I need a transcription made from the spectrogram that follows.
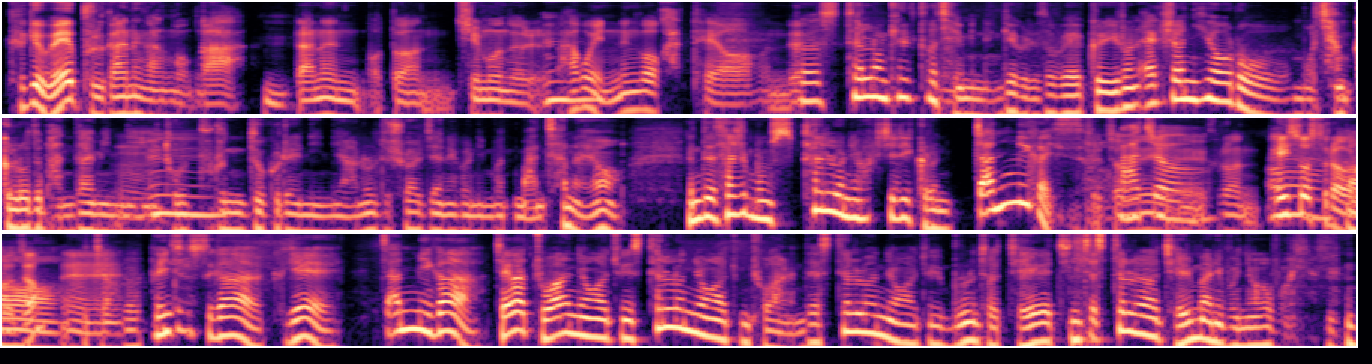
그게 왜 불가능한 건가라는 음. 어떤 질문을 음. 하고 있는 것 같아요. 근데 그 스텔론 캐릭터가 음. 재밌는 게 그래서 왜 그 이런 액션 히어로 뭐 장클로드 반담이니 음. 돌프 룬드그렌이니 아놀드 슈왈제네거니 뭐 많잖아요. 근데 사실 보면 스텔론이 확실히 그런 짠미가 있어요. 그렇죠. 맞아. 예, 그런 어. 페이소스라고 그러죠. 어, 예. 그렇죠. 그 페이소스가 그게 짠미가 제가 좋아하는 영화 중에 스텔론 영화 좀 좋아하는데 스텔론 영화 중에 물론 저 제가 진짜 스텔론 영화 제일 많이 본 영화 뭐냐면 음.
